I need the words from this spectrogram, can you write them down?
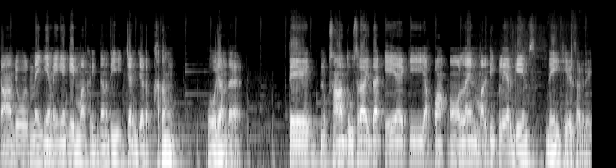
ਤਾਂ ਜੋ ਮਹਿੰਗੀਆਂ ਮਹਿੰਗੀਆਂ ਗੇਮਾਂ ਖਰੀਦਣ ਦੀ ਝੰਜਟ ਖਤਮ ਹੋ ਜਾਂਦਾ ਹੈ। ਤੇ ਨੁਕਸਾਨ ਦੂਸਰਾ ਇਸ ਦਾ ਇਹ ਹੈ ਕਿ ਆਪਾਂ ਆਨਲਾਈਨ ਮਲਟੀਪਲੇਅਰ ਗੇਮਸ ਨਹੀਂ ਖੇਲ ਸਕਦੇ।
